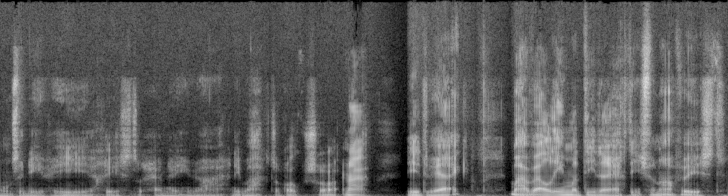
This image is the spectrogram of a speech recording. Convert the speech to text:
onze lieve heer gisteren. En die, die maakte ook zo. Nou dit werk. Maar wel iemand die er echt iets van af wist.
